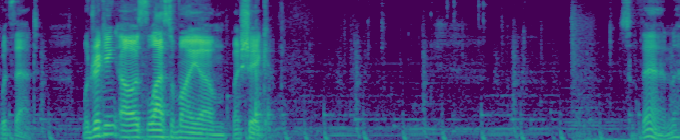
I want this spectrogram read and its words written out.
with that. Well, drinking? Oh, it's the last of my um my shake. So then,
